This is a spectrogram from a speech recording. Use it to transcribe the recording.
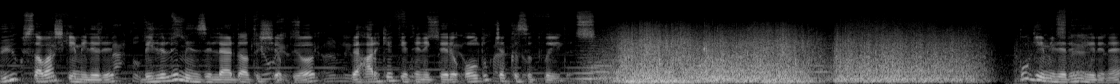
Büyük savaş gemileri belirli menzillerde atış yapıyor ve hareket yetenekleri oldukça kısıtlıydı. Bu gemilerin yerine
